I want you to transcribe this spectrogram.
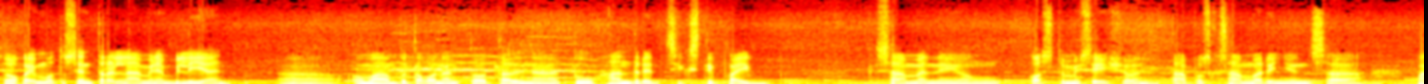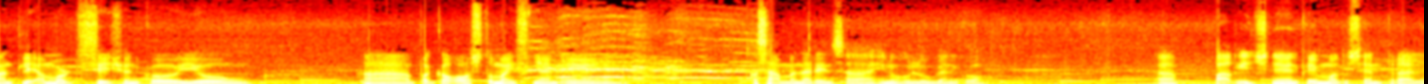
So kay Moto Central namin nabili yan. Ah, umabot ako ng total na 265 kasama na yung customization tapos kasama rin yun sa monthly amortization ko yung ah, pagka-customize niyan eh kasama na rin sa hinuhulugan ko Ah, package na yun kay Moto Central.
